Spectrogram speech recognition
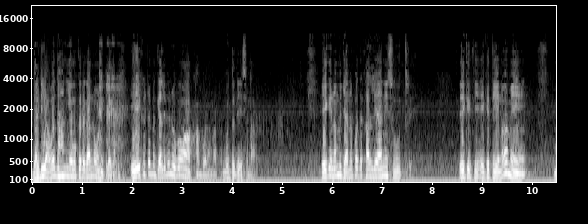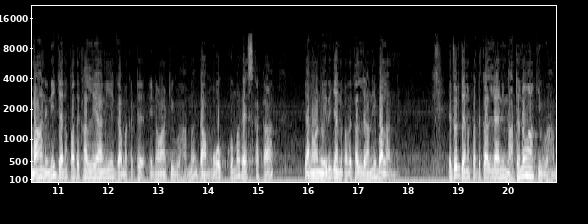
දැඩි අවධානය යොමු කරගන්න ඕනේ කියලා. ඒකටම ගැළපෙන උපමාවක් හම්බුණා මට බුද්ධ දේශනාව. ඒකේ නම ජනපද කල්යාණී සූත්‍රය. ඒකේ ඒකේ තියෙනවා මේ මහණෙනි ජනපද කල්යාණී ගමකට එනවා කිව්වහම ගම්ම ඔක්කොම රැස් කකා යනවා නේද ජනපද කල්යාණී බලන්න. ඒතකොට ජනපද කල්යාණී නටනවා කිව්වහම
